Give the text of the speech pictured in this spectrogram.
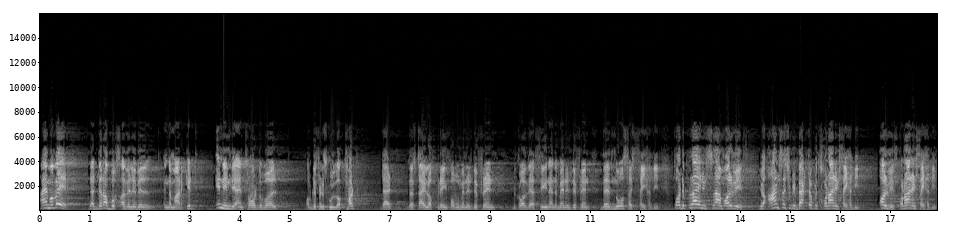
I am aware that there are books available in the market, in India and throughout the world, of different schools of thought, that the style of praying for women is different because they are seen and the men is different. There is no such Sahih Hadith. For reply in Islam, always, your answer should be backed up with Quran and Sahih Hadith. Always, Quran and Sahih Hadith.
